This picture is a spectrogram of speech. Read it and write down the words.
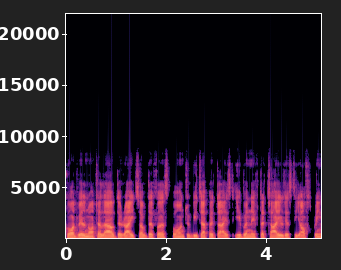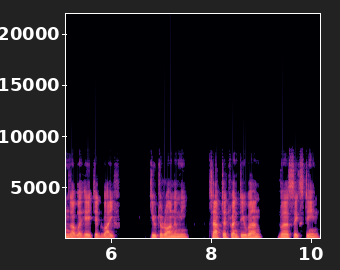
God will not allow the rights of the firstborn to be jeopardized even if the child is the offspring of a hated wife. Deuteronomy chapter 21, verse 16.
